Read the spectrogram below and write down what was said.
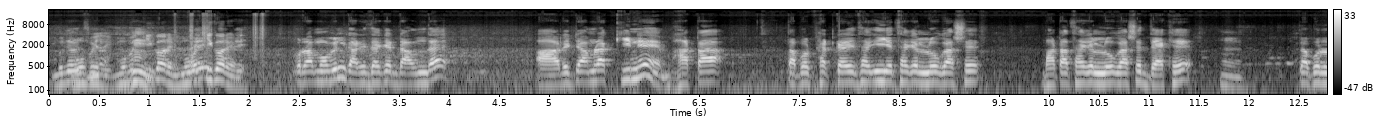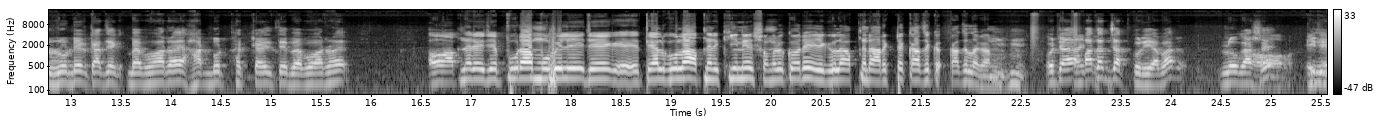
বুঝতে? মোবিল, মোবিল কি। করেন? মোবিল কি করেন? ওরা মোবিল গাড়ি থেকে ডাউন দেয় আর এটা আমরা কিনে ভাটা তারপর ফ্যাটকারি থাকে ইয়ে থাকে লোক আসে ভাটা থাকে লোক আসে দেখে হুম তারপরে রোডের কাজে ব্যবহার হয় হার্ডবোর্ড ফ্যাক্টরিতে ব্যবহার হয় ও আপনার এই যে পুরা মোবিলে যে তেলগুলো আপনারা কিনে সংগ্রহ করে এগুলো আপনারা আরেকটা কাজে কাজে লাগান হুম ওটা বাজারজাত করি আবার লোক আসে এই যে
